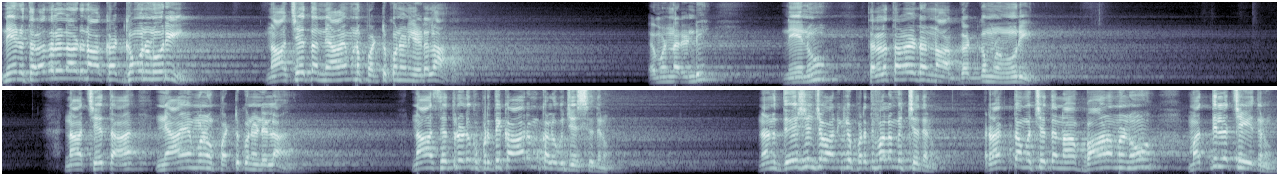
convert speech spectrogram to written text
నేను తలదలలాడు నా ఖడ్గమును నూరి నా చేత న్యాయమును పట్టుకునని ఎడలా. ఏమన్నారండి నేను తలతలడ నా ఖడ్గమును నూరి నా చేత న్యాయమును పట్టుకునేలా నా శత్రువులకు ప్రతీకారం కలుగు చేసేదను నన్ను ద్వేషించే వారికి ప్రతిఫలం ఇచ్చేదను. రక్తము చేత నా బాణమును మత్తిల చేయదును.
